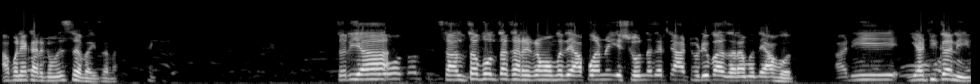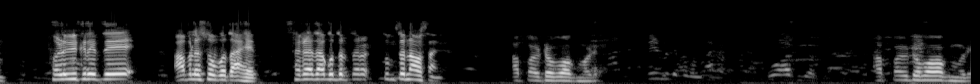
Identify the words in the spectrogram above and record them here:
आपण या कार्यक्रमामध्ये सहभागी झाला. तर या चालता बोलता कार्यक्रमामध्ये आपण यशवंतनगरच्या आठवडी बाजारामध्ये आहोत. आणि या ठिकाणी फळ विक्रेते आपल्यासोबत आहेत. सगळ्यात अगोदर तर तुमचं नाव सांगा. अपायटो वाघमोडे. अपायटो वाघमोडे.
